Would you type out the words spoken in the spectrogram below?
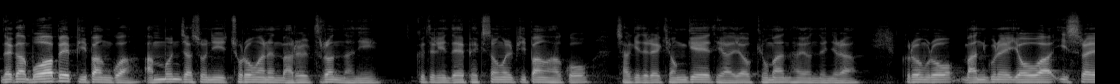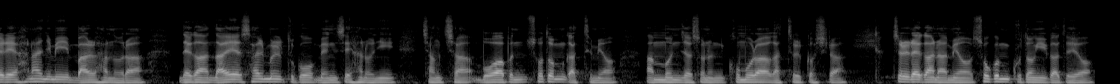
내가 모압의 비방과 암몬 자손이 조롱하는 말을 들었나니 그들이 내 백성을 비방하고 자기들의 경계에 대하여 교만하였느니라. 그러므로 만군의 여호와 이스라엘의 하나님이 말하노라. 내가 나의 삶을 두고 맹세하노니 장차 모압은 소돔 같으며 암몬 자손은 고모라 같을 것이라. 찔레가 나며 소금 구덩이가 되어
